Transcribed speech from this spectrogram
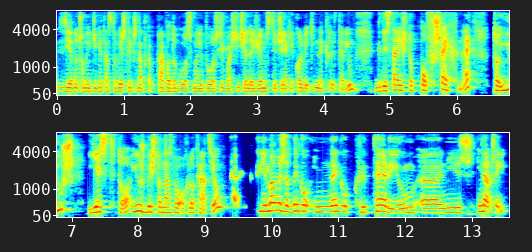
Zjednoczonych XIX-wiecznych, że na przykład prawo do głosu mają wyłącznie właściciele ziemscy, czy jakiekolwiek inne kryterium, gdy staje się to powszechne, to już jest to, już byś to nazwał ochlokracją? Tak, nie mamy żadnego innego kryterium e, niż inaczej.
